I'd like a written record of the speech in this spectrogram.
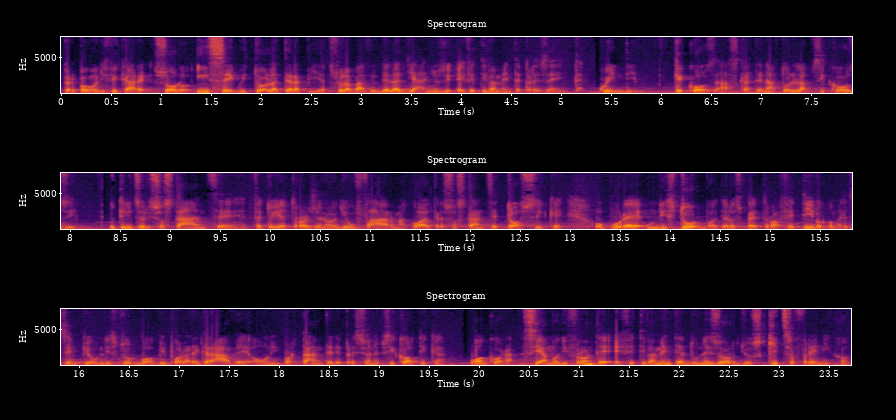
per poi modificare solo in seguito la terapia sulla base della diagnosi effettivamente presente. Quindi, che cosa ha scatenato la psicosi? Utilizzo di sostanze, effetto iatrogeno di un farmaco, altre sostanze tossiche, oppure un disturbo dello spettro affettivo, come ad esempio un disturbo bipolare grave o un'importante depressione psicotica? O ancora, siamo di fronte effettivamente ad un esordio schizofrenico?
